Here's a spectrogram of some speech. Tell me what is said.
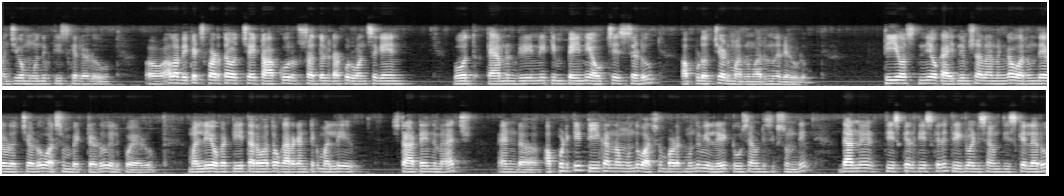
మంచిగా ముందుకు తీసుకెళ్ళాడు. అలా వికెట్స్ పడతా వచ్చాయి. Thakur Shardul Thakur once again both Cameron గ్రీన్ని టిమ్ పెయిన్ని అవుట్ చేసాడు అప్పుడు వచ్చాడు మన వరుణ దేవుడు. టీ వస్తుంది ఒక ఐదు నిమిషాలు అనగా వరుణ్ దేవుడు వచ్చాడు వర్షం పెట్టాడు వెళ్ళిపోయాడు. మళ్ళీ ఒక టీ తర్వాత ఒక అరగంటకి మళ్ళీ స్టార్ట్ అయింది మ్యాచ్ అండ్ uh, అప్పటికి టీ కన్నా ముందు వర్షం పడక ముందు వీళ్ళు టూ సెవెంటీ సిక్స్ ఉంది. దాన్ని తీసుకెళ్ళి తీసుకెళ్ళి త్రీ ట్వంటీ సెవెన్ తీసుకెళ్ళారు.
